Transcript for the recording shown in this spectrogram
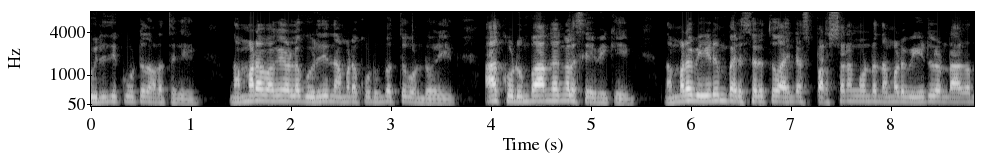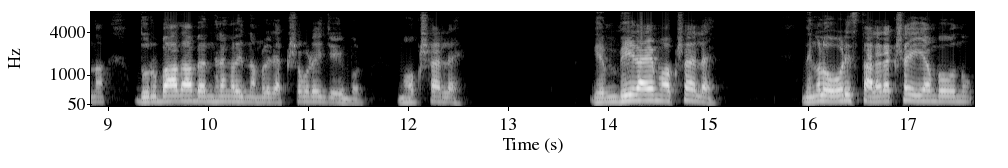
ഗുരുതിക്കൂട്ട് നടത്തുകയും നമ്മുടെ വകയുള്ള ഗുരുതി നമ്മുടെ കുടുംബത്ത് കൊണ്ടുവരികയും ആ കുടുംബാംഗങ്ങളെ സേവിക്കുകയും നമ്മുടെ വീടും പരിസരത്തും അതിന്റെ സ്പർശനം കൊണ്ട് നമ്മുടെ വീട്ടിലുണ്ടാകുന്ന ദുർബാധ ബന്ധനങ്ങളിൽ നമ്മൾ രക്ഷപ്പെടുകയും ചെയ്യുമ്പോൾ മോക്ഷമല്ലേ? ഗംഭീരായ മോക്ഷമല്ലേ? നിങ്ങൾ ഓടി സ്ഥലരക്ഷ ചെയ്യാൻ പോകുന്നു.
